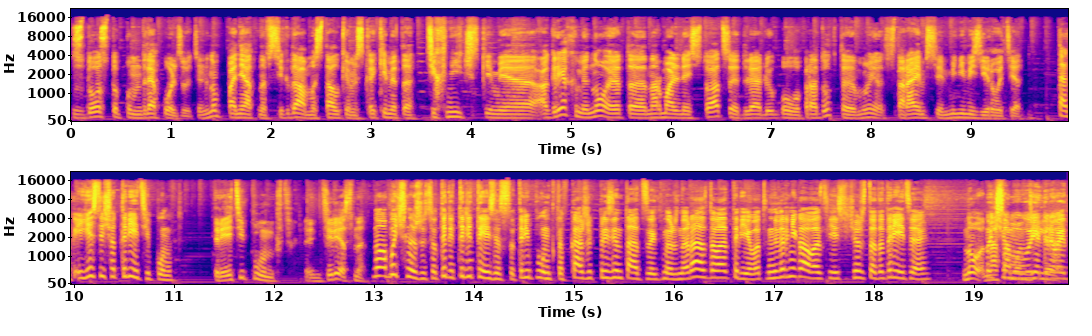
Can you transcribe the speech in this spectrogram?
с доступом для пользователя. Ну, понятно, всегда мы сталкиваемся с какими-то техническими огрехами, но это нормальная ситуация для любого продукта. Мы стараемся минимизировать это. Так, и есть еще третий пункт. Третий пункт. Интересно. Ну, обычно же все три, три тезиса, три пункта. В каждой презентации их нужно. Раз, два, три. Вот наверняка у вас есть еще что-то третье. Но Почему на самом деле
